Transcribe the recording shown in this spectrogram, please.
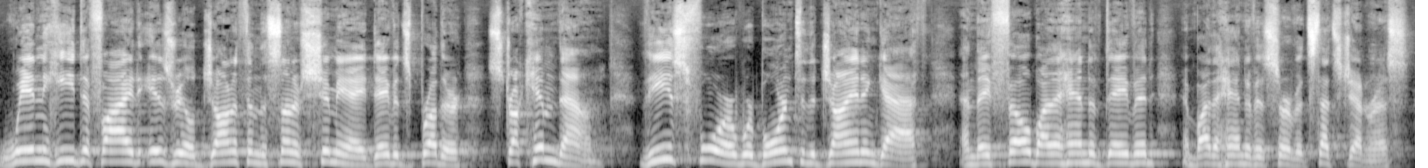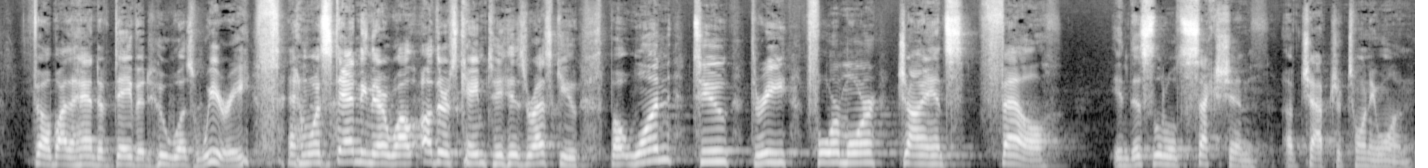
When he defied Israel, Jonathan, the son of Shimei, David's brother, struck him down. These four were born to the giant in Gath, and they fell by the hand of David and by the hand of his servants. That's generous. Fell by the hand of David, who was weary and was standing there while others came to his rescue. But one, two, three, four more giants fell in this little section of chapter 21.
